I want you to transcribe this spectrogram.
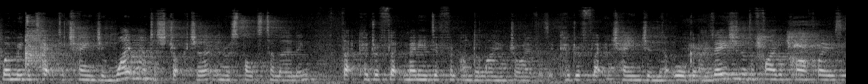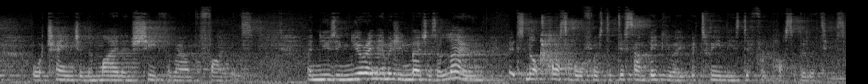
when we detect a change in white matter structure in response to learning, that could reflect many different underlying drivers. It could reflect change in the organization of the fiber pathways or change in the myelin sheath around the fibers. And using neuroimaging measures alone, it's not possible for us to disambiguate between these different possibilities.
